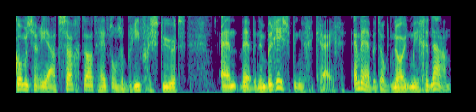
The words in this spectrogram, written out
Commissariaat zag dat, heeft ons een brief gestuurd... en we hebben een berisping gekregen. En we hebben het ook nooit meer gedaan.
